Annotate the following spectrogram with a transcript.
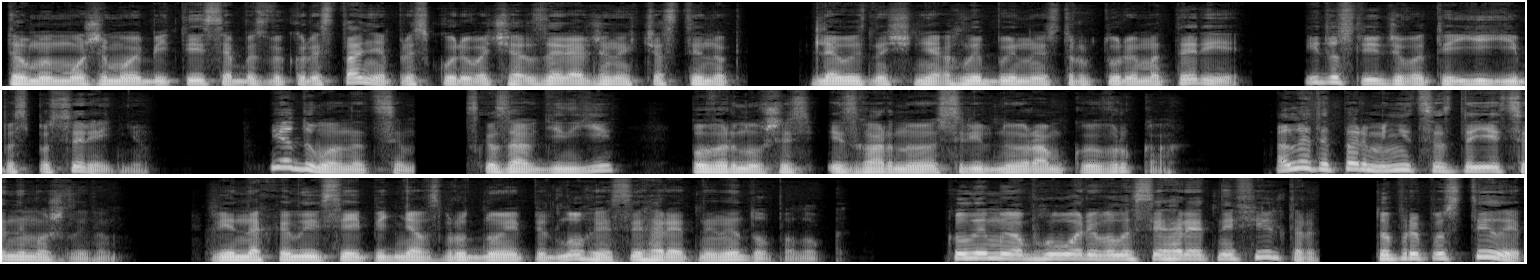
то ми можемо обійтися без використання прискорювача заряджених частинок для визначення глибинної структури матерії і досліджувати її безпосередньо. Я думав над цим, сказав Дін'ї, повернувшись із гарною срібною рамкою в руках. Але тепер мені це здається неможливим. Він нахилився і підняв з брудної підлоги сигаретний недопалок. Коли ми обговорювали сигаретний фільтр, то припустили,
